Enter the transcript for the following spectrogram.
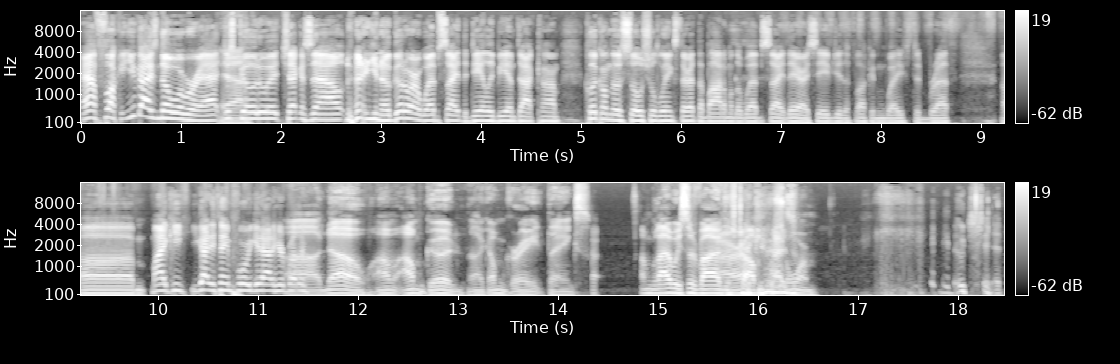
Ah, fuck it. You guys know where we're at. Just Yeah. go to it. Check us out. you know, go to our website, thedailybm.com. Click on those social links. They're at the bottom of the website there. I saved you the fucking wasted breath. Um, Mikey, you got anything before we get out of here, brother? Uh, no, I'm I'm good. Like I'm great. Thanks. I'm glad we survived this right, tropical guys. storm. oh, shit.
